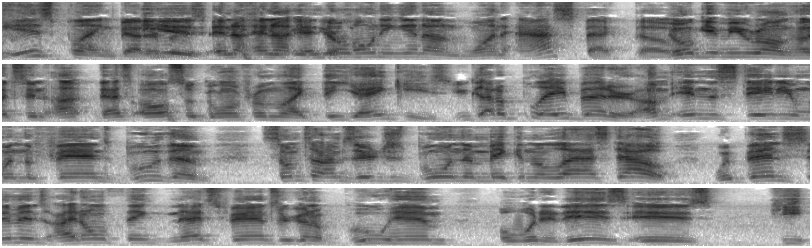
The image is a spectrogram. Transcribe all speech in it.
he is playing better. He is. And- if, and- and you're honing in on one aspect, though, Don't get me wrong, Hudson. I, that's also going from like the Yankees. You got to play better. I'm in the stadium when the fans boo them. Sometimes they're just booing them, making the last out. With Ben Simmons, I don't think Nets fans are going to boo him. But what it is is he.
